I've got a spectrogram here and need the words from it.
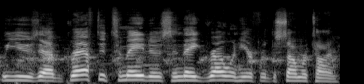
we use uh, grafted tomatoes and they grow in here for the summertime.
